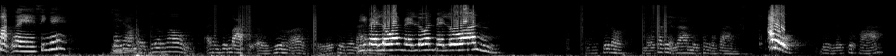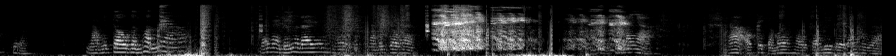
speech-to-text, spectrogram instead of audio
mặt này xinh thế. Về nhà mở dương không Anh dương bạc ở dương ở ở Đi về luôn, về luôn, về luôn. Ừ, Chết rồi, mới phát hiện ra mình không có vàng. Alo. Để lấy chìa khóa Chết rồi. Làm cái trâu cẩn thận nha Đấy này, đứng ở đây Rồi, làm cái trâu này. Xin anh à À, ok, cảm ơn. Rồi, cho đi về đây mọi người ạ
